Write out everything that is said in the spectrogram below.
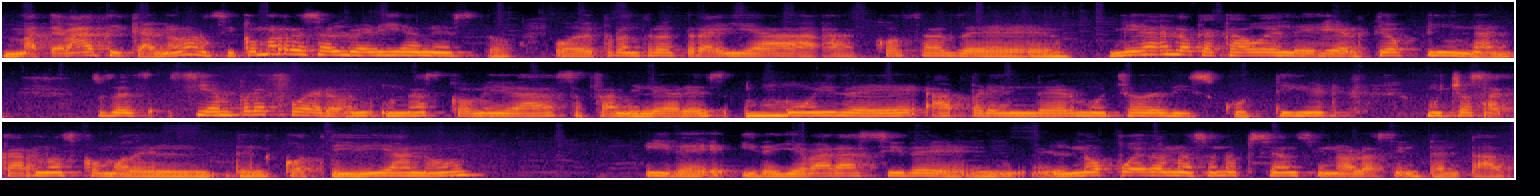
matemática, ¿no? Así, ¿cómo resolverían esto? O de pronto traía cosas de, miren lo que acabo de leer, ¿qué opinan? Entonces, siempre fueron unas comidas familiares muy de aprender, mucho de discutir, mucho sacarnos como del, cotidiano y de, y de llevar así de, el no puedo no es una opción si no lo has intentado.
